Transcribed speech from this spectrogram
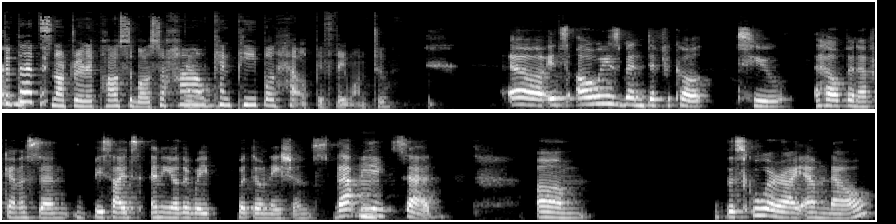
but that's not really possible. So, how can people help if they want to? Oh, it's always been difficult to help in Afghanistan besides any other way but donations. That mm. being mm. said, um, the school where I am now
